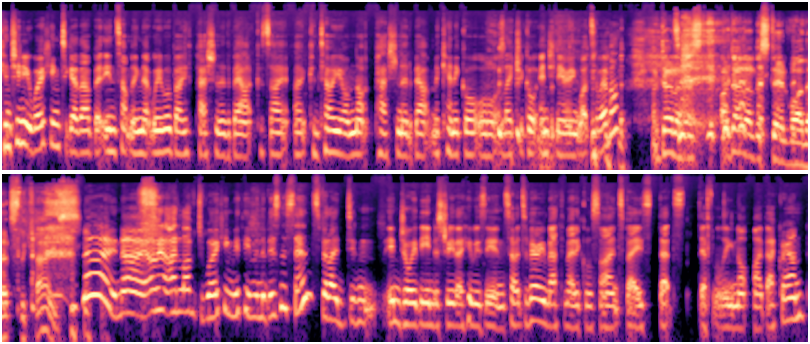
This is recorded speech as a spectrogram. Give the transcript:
continue working together, but in something that we were both passionate about. Because I, I can tell you, I'm not passionate about mechanical or electrical engineering whatsoever. I don't understand. I don't understand why that's the case. No, no. I mean, I loved working with him in the business sense, but I didn't enjoy the industry that he was in. So it's a very mathematical science based. That's definitely not my background.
